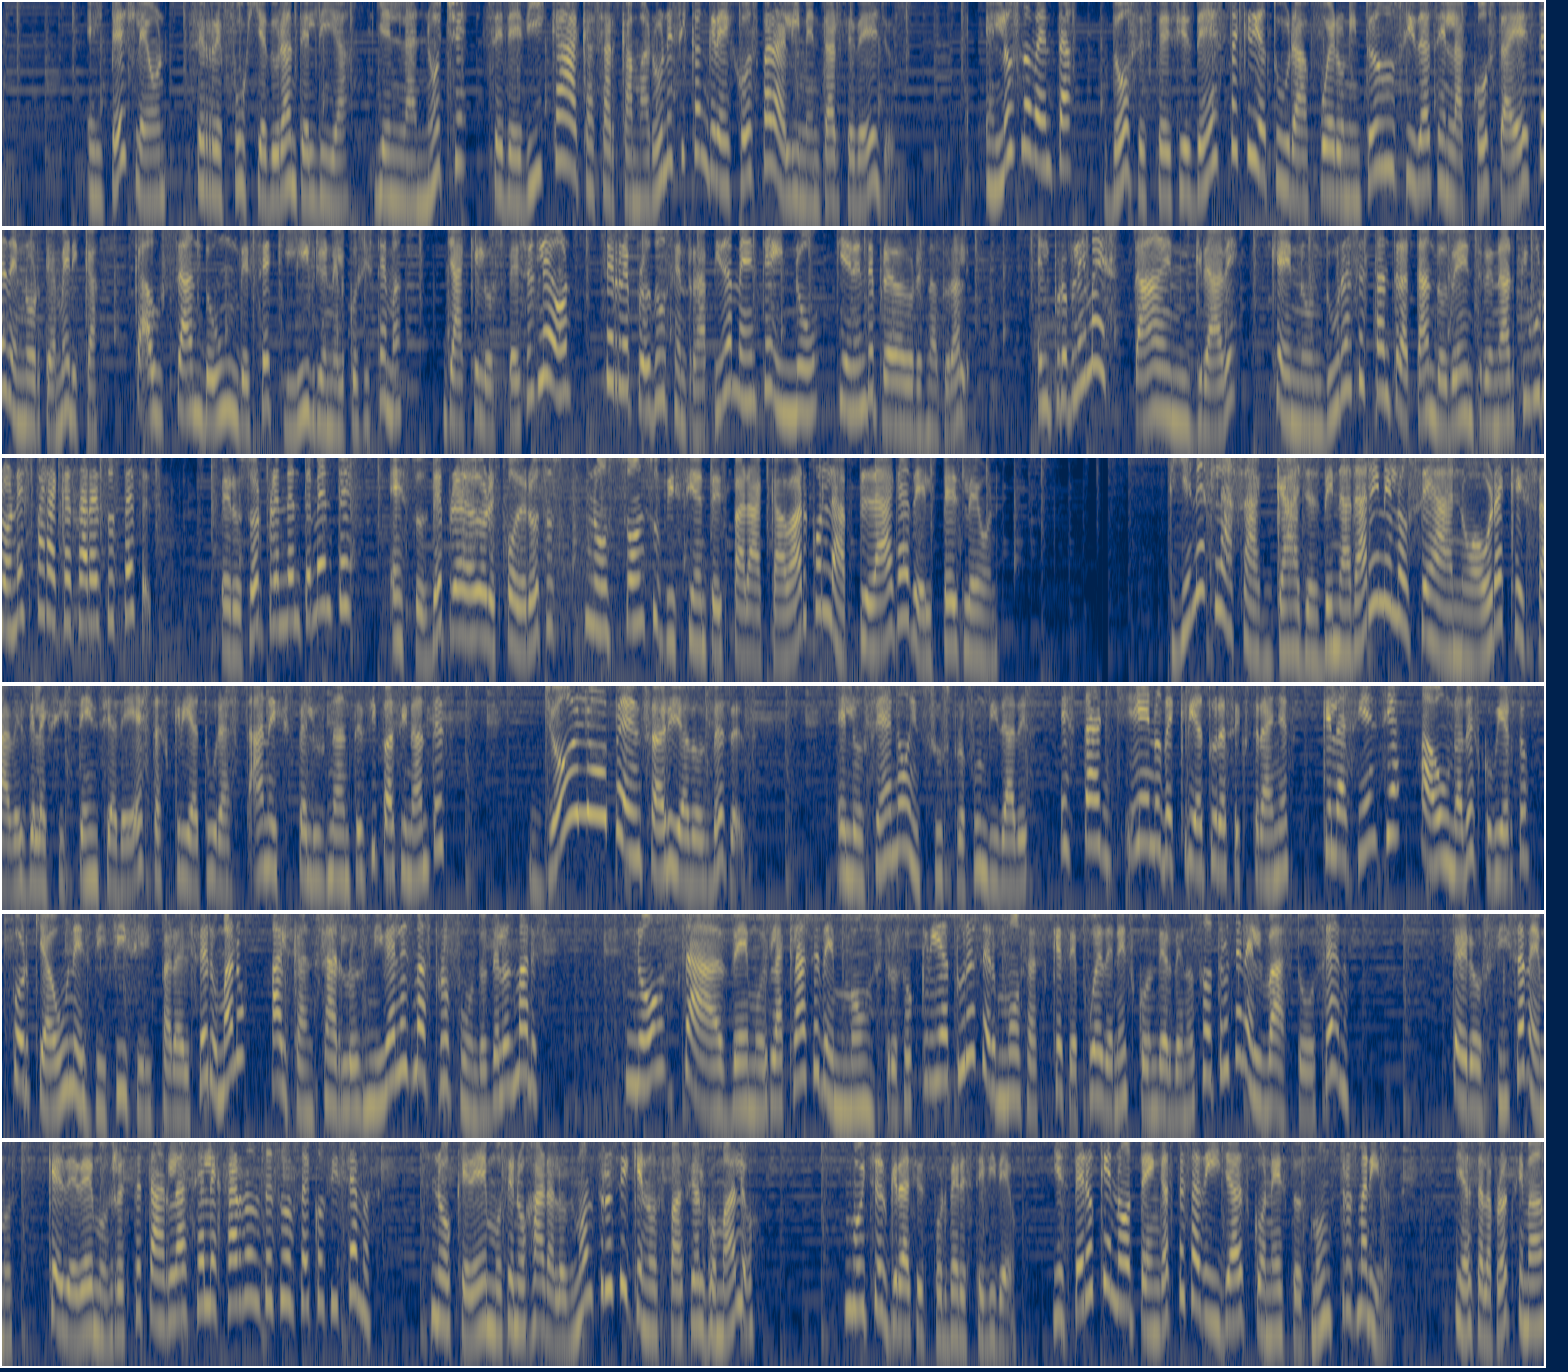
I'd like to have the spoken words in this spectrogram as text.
El pez león se refugia durante el día y en la noche se dedica a cazar camarones y cangrejos para alimentarse de ellos. En los 90, dos especies de esta criatura fueron introducidas en la costa este de Norteamérica, causando un desequilibrio en el ecosistema ya que los peces león se reproducen rápidamente y no tienen depredadores naturales. El problema es tan grave que en Honduras están tratando de entrenar tiburones para cazar a estos peces. Pero sorprendentemente, estos depredadores poderosos no son suficientes para acabar con la plaga del pez león. ¿Tienes las agallas de nadar en el océano ahora que sabes de la existencia de estas criaturas tan espeluznantes y fascinantes? Yo lo pensaría dos veces. El océano en sus profundidades está lleno de criaturas extrañas que la ciencia aún no ha descubierto porque aún es difícil para el ser humano alcanzar los niveles más profundos de los mares. No sabemos la clase de monstruos o criaturas hermosas que se pueden esconder de nosotros en el vasto océano. Pero sí sabemos que debemos respetarlas y alejarnos de sus ecosistemas. No queremos enojar a los monstruos y que nos pase algo malo. Muchas gracias por ver este video y espero que no tengas pesadillas con estos monstruos marinos. Y hasta la próxima.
